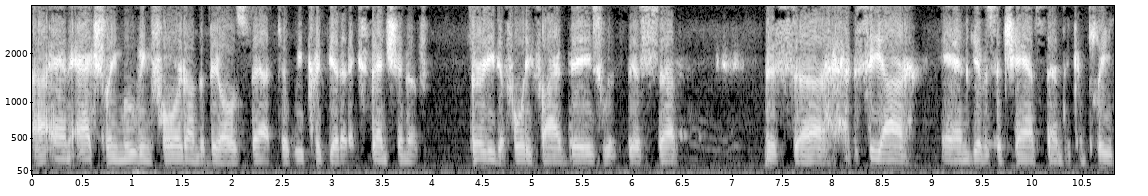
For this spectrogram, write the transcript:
uh, and actually moving forward on the bills, that uh, we could get an extension of 30 to 45 days with this uh, this uh, CR and give us a chance then to complete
